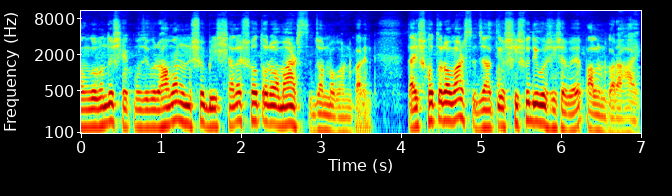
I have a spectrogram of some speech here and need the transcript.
বঙ্গবন্ধু শেখ মুজিবুর রহমান উনিশশো বিশ সালে সতেরো মার্চ জন্মগ্রহণ করেন। তাই সতেরো মার্চ জাতীয় শিশু দিবস হিসেবে পালন করা হয়।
